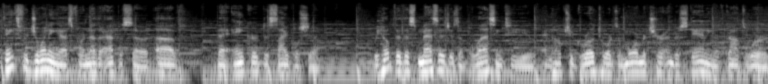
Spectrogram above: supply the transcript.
Thanks for joining us for another episode of The Anchor Discipleship. We hope that this message is a blessing to you and helps you grow towards a more mature understanding of God's Word.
